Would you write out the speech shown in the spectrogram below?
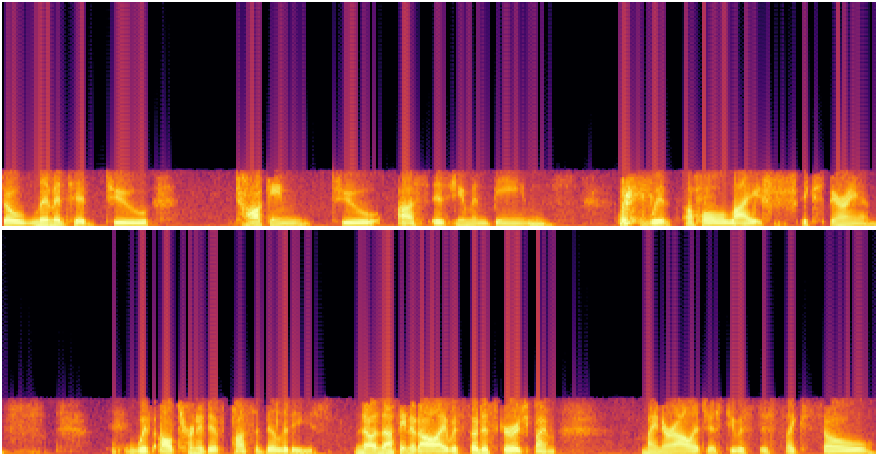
so limited to talking to us as human beings with a whole life experience with alternative possibilities. No, nothing at all. I was so discouraged by my neurologist. He was just like so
